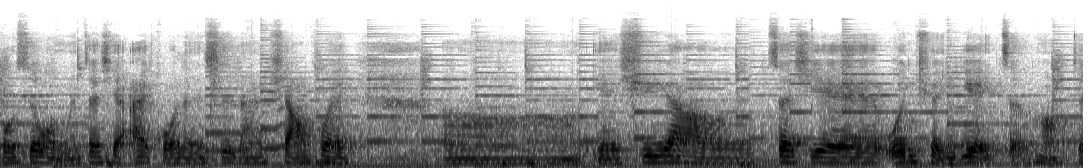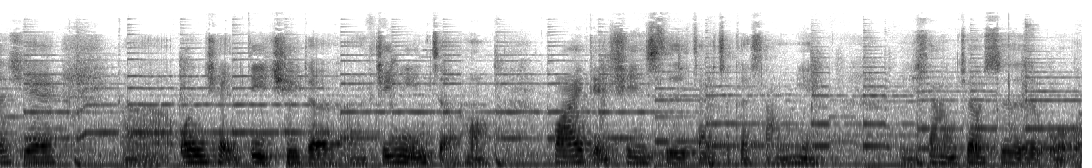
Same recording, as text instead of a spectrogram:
不是我们这些爱国人士来消费，嗯，也需要这些温泉业者哈，这些呃温泉地区的呃经营者哈，花一点心思在这个上面。以上就是我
